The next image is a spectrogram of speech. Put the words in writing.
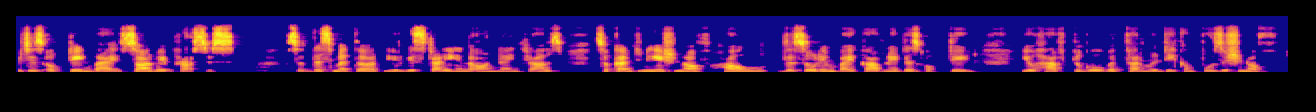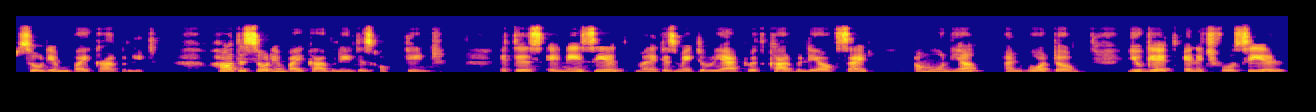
which is obtained by Solvay process. So this method you'll be studying in the online class. So continuation of how the sodium bicarbonate is obtained, you have to go with thermal decomposition of sodium bicarbonate. How the sodium bicarbonate is obtained? It is NaCl when it is made to react with carbon dioxide, ammonia and water, you get NH4Cl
